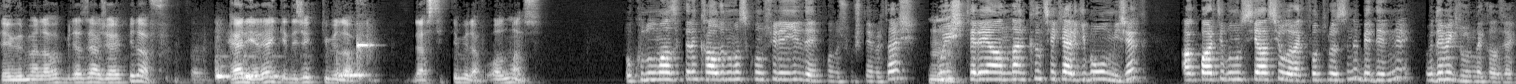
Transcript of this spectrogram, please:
Devirme lafı biraz acayip bir laf. Her yere gidecek gibi laf. Lastikli bir laf. Olmaz. Dokunulmazlıkların kaldırılması konusuyla ilgili de konuşmuş Demirtaş. Bu Hı. iş tereyağından kıl çeker gibi olmayacak. AK Parti bunun siyasi olarak faturasını, bedelini ödemek zorunda kalacak.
